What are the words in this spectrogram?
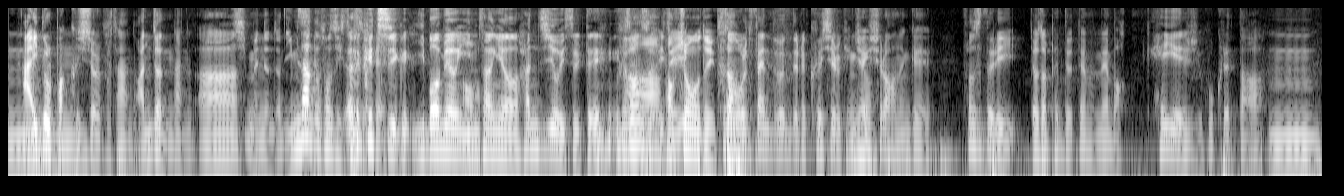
음. 아이돌 파크 시절 부산 완전 한 아, 십몇 년 전 임상경 선수 있었을 때. 그치. 그 이범영, 어. 임상혁, 한지호 있을 때. 그 선수 아, 이제 박정호도 있고. 부산 올드 팬분들은 그 시를 굉장히 그죠. 싫어하는 게 선수들이 여자 팬들 때문에 막 해이해지고 그랬다. 음.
